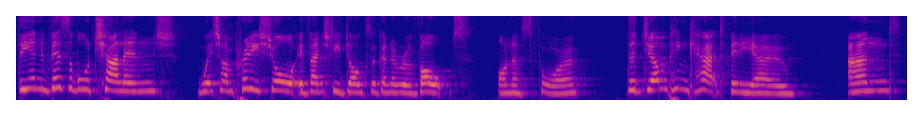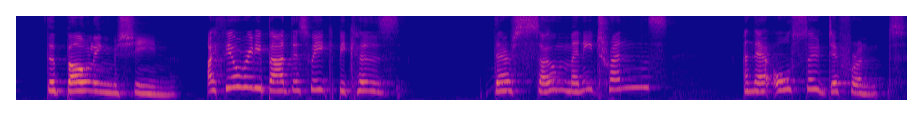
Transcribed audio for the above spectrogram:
the invisible challenge, which I'm pretty sure eventually dogs are going to revolt on us for, the jumping cat video, and the bowling machine. I feel really bad this week because there's so many trends and they're all so different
